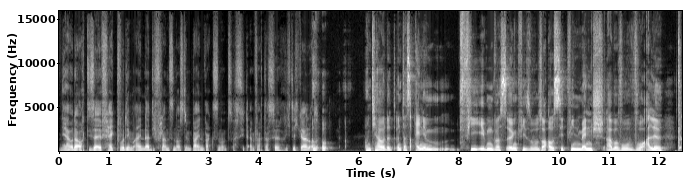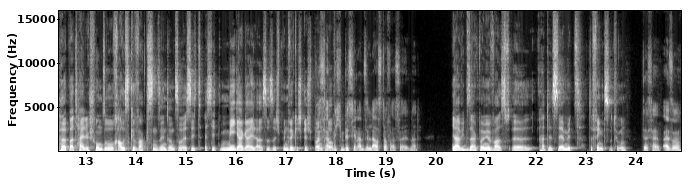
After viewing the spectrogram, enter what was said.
Ja, oder auch dieser Effekt, wo dem einen da die Pflanzen aus dem Bein wachsen und das sieht einfach, das ja richtig geil aus. Und, und ja, und, und das eine Vieh eben, was irgendwie so, so aussieht wie ein Mensch, aber wo, wo alle Körperteile schon so rausgewachsen sind und so. Es sieht, es sieht mega geil aus. Also ich bin wirklich gespannt das hat drauf. mich ein bisschen an The Last of Us erinnert. Ja, wie gesagt, bei mir war es, äh, hatte es sehr mit The Thing zu tun. Deshalb, also,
